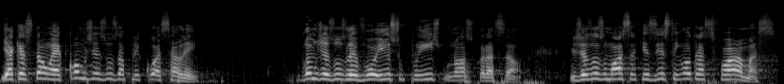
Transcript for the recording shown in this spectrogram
E a questão é como Jesus aplicou essa lei. Como Jesus levou isso para o íntimo do nosso coração. E Jesus mostra que existem outras formas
